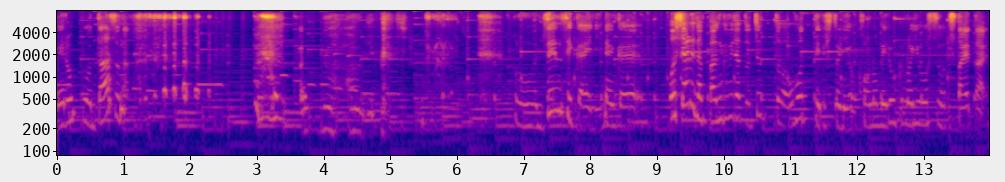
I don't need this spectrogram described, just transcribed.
メロックを出すな。あのハゲもう全世界になんかおしゃれな番組だとちょっとは思ってる人にはこのメロクの様子を伝えたい。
